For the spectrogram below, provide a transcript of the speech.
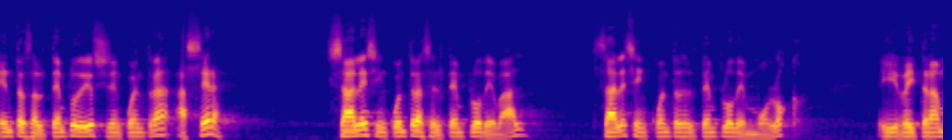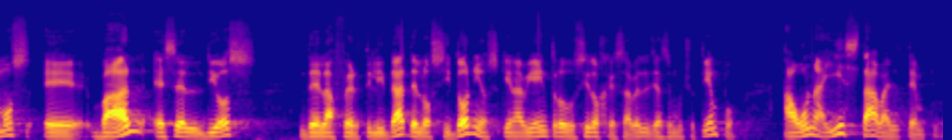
entras al templo de Dios y se encuentra acera Sales y encuentras el templo de Baal, sales y encuentras el templo de Moloch. Y reiteramos, eh, Baal es el dios de la fertilidad de los sidonios, quien había introducido Jezabel desde hace mucho tiempo. Aún ahí estaba el templo.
